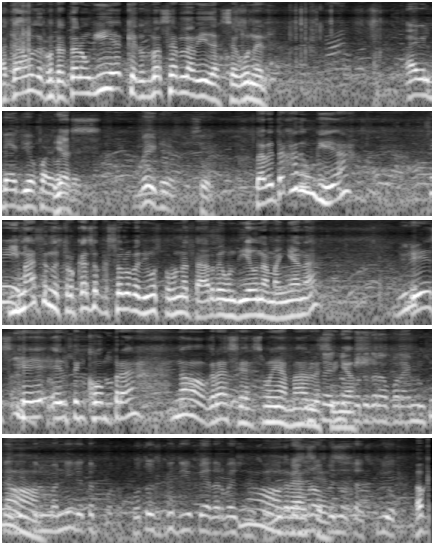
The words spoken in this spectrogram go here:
Acabamos de contratar a un guía que nos va a hacer la vida, según él. I will beg you 500. Yes. Wait here. Sí. La ventaja de un guía, y más en nuestro caso que solo venimos por una tarde, un día, una mañana, es que él te compra. No, gracias, muy amable señor. No. No, gracias. Ok,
